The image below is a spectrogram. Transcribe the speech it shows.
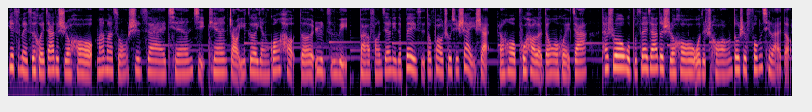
叶子每次回家的时候，妈妈总是在前几天找一个阳光好的日子里，把房间里的被子都抱出去晒一晒，然后铺好了等我回家。她说我不在家的时候，我的床都是封起来的。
